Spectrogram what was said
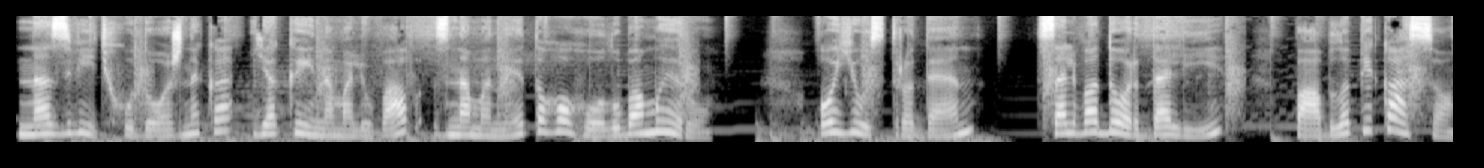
Назвіть художника, який намалював знаменитого голуба миру. Оюст Роден, Сальвадор Далі, Пабло Пікассо.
